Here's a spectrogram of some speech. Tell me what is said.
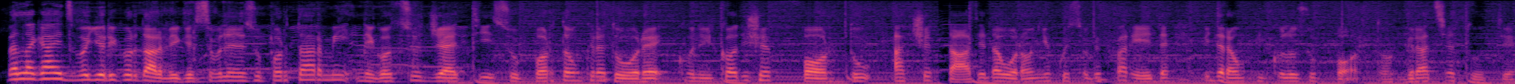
Bella guys, voglio ricordarvi che se volete supportarmi, negozio oggetti, supporta un creatore, con il codice PORTU accettate, da ora ogni acquisto che farete vi darà un piccolo supporto. Grazie a tutti.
